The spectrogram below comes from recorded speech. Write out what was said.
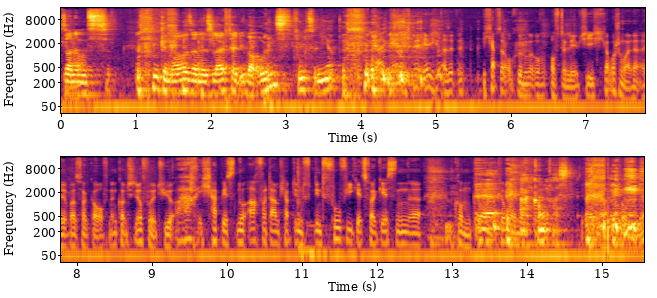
sondern genau. es genau, sondern es läuft halt über uns. Funktioniert. Ja, ehrlich, ehrlich also ich habe es ja auch genug auf der Leben. Ich habe auch schon mal äh, was verkauft. Dann kommt sie doch vor die Tür. Ach, ich habe jetzt nur, ach verdammt, ich habe den, den Fufi jetzt vergessen. Äh, komm, komm, äh, komm, komm, ach, komm, passt. Ja, komm, ja,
